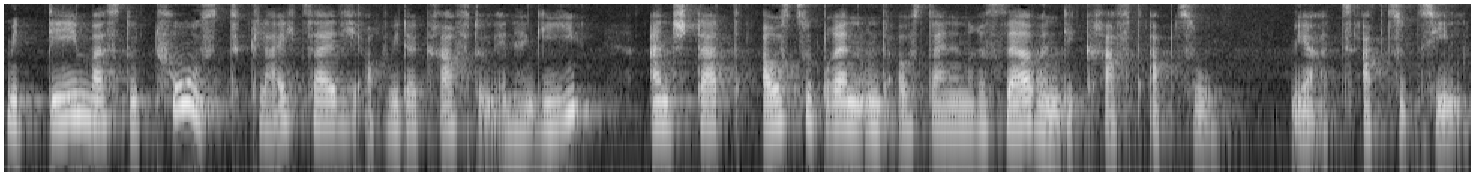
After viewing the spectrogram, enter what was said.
mit dem, was du tust, gleichzeitig auch wieder Kraft und Energie, anstatt auszubrennen und aus deinen Reserven die Kraft abzu, ja, abzuziehen.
